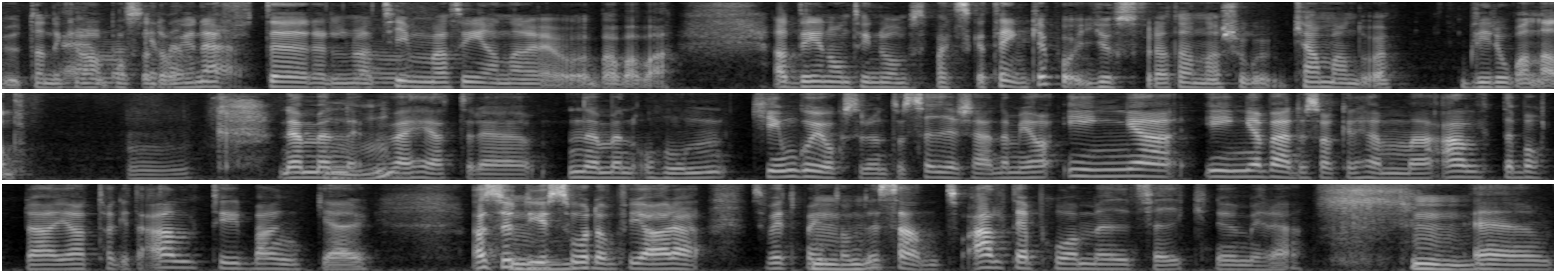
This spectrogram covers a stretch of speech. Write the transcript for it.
utan det kan Nej, man posta dagen vänta. efter eller några Mm. timmar senare. Och bla, bla, bla. Att det är någonting de faktiskt ska tänka på just för att annars så kan man då bli rånad. Mm. Nej men Mm. vad heter det? Nej men hon, Kim går ju också runt och säger så här, nej men jag har inga, inga värdesaker hemma, allt är borta, jag har tagit allt till banker. Alltså det är Mm. så de får göra. Så vet man inte om Mm. det är sant. Så allt är på mig fake numera. Mm. Eh,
